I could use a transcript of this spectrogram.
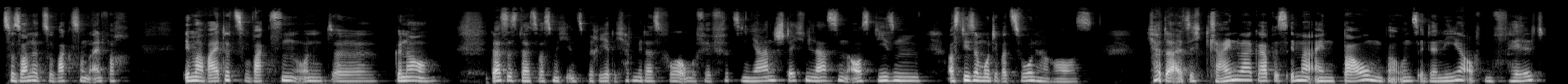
zur Sonne zu wachsen und einfach immer weiter zu wachsen und äh, genau, das ist das, was mich inspiriert. Ich habe mir das vor ungefähr 14 Jahren stechen lassen aus diesem, aus dieser Motivation heraus. Ich hatte, als ich klein war, gab es immer einen Baum bei uns in der Nähe auf dem Feld,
